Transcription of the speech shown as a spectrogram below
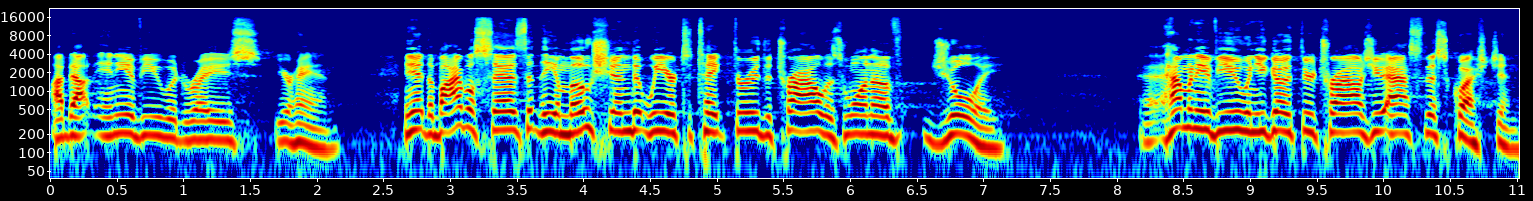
I doubt any of you would raise your hand. And yet, the Bible says that the emotion that we are to take through the trial is one of joy. How many of you, when you go through trials, you ask this question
